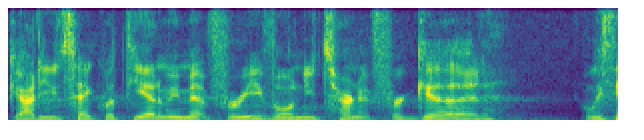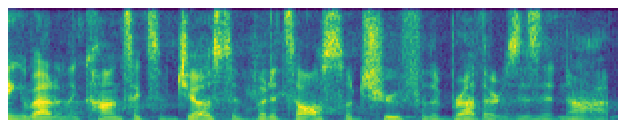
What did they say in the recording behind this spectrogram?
God, you take what the enemy meant for evil and you turn it for good. We think about it in the context of Joseph, but it's also true for the brothers, is it not?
